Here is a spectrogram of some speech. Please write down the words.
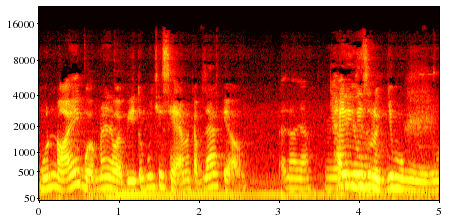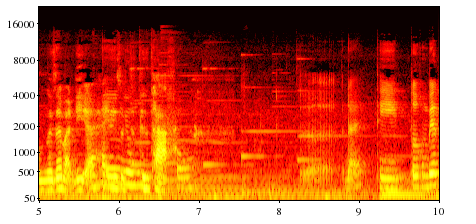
muốn nói buổi hôm nay là bởi vì tôi muốn chia sẻ với cảm giác kiểu tại sao nhá? Nhớ hay đi nhung. du lịch như một, một người dân bản địa hay đi du lịch thư thả. Ờ, đấy thì tôi không biết.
